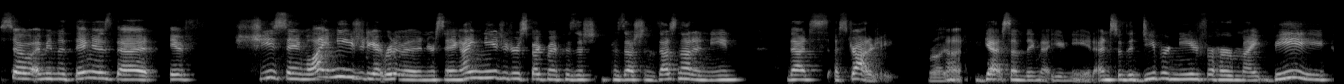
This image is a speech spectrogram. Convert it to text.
so i mean the thing is that if she's saying well i need you to get rid of it and you're saying i need you to respect my position possessions that's not a need. That's a strategy right. uh, get something that you need. And so the deeper need for her might be,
